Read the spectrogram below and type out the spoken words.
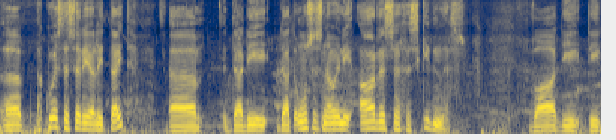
Uh 'n koers is 'n realiteit. Uh dat die dat ons is nou in die aarde se geskiedenis waar die die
